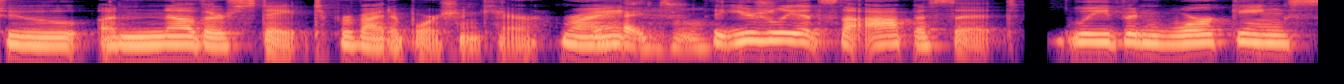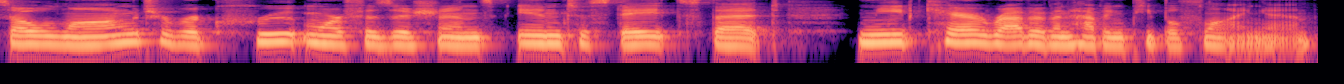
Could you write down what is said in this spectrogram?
to another state to provide abortion care, right? right. Mm-hmm. That usually it's the opposite. We've been working so long to recruit more physicians into states that need care rather than having people flying in.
